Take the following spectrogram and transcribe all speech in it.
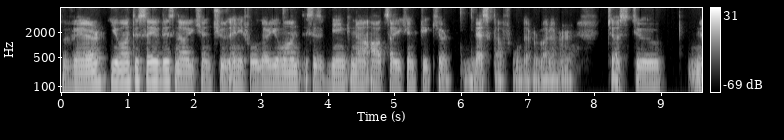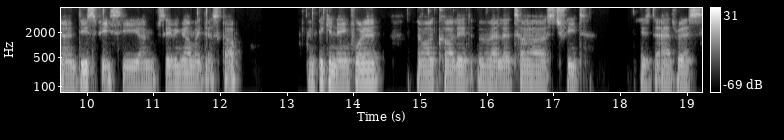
where you want to save this. Now you can choose any folder you want. This is being now outside. You can pick your desktop folder or whatever just to uh, this PC. I'm saving on my desktop and pick a name for it. I want to call it Valletta Street is the address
